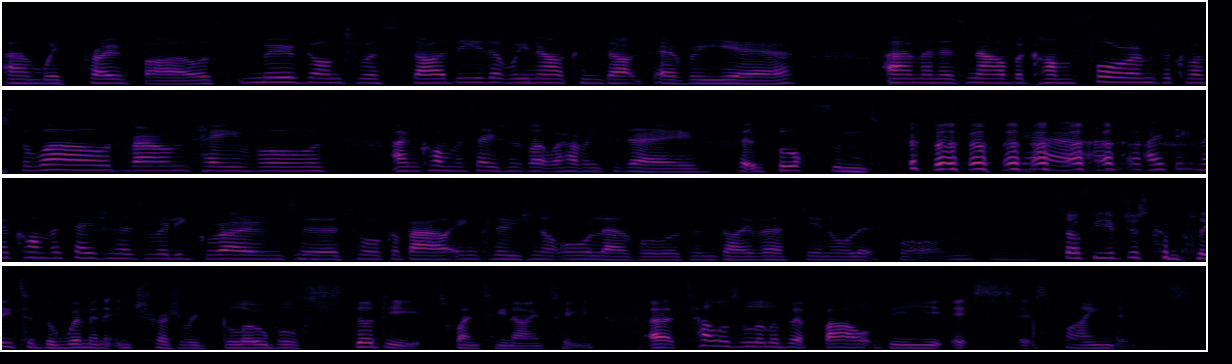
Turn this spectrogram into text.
um, with profiles, moved on to a study that we now conduct every year um, and has now become forums across the world, roundtables, and conversations like we're having today. So it's blossomed. yeah, and I think the conversation has really grown to mm. talk about inclusion at all levels and diversity in all its forms. Mm. Sophie, you've just completed the Women in Treasury Global Study 2019. Uh, tell us a little bit about the, its, its findings.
